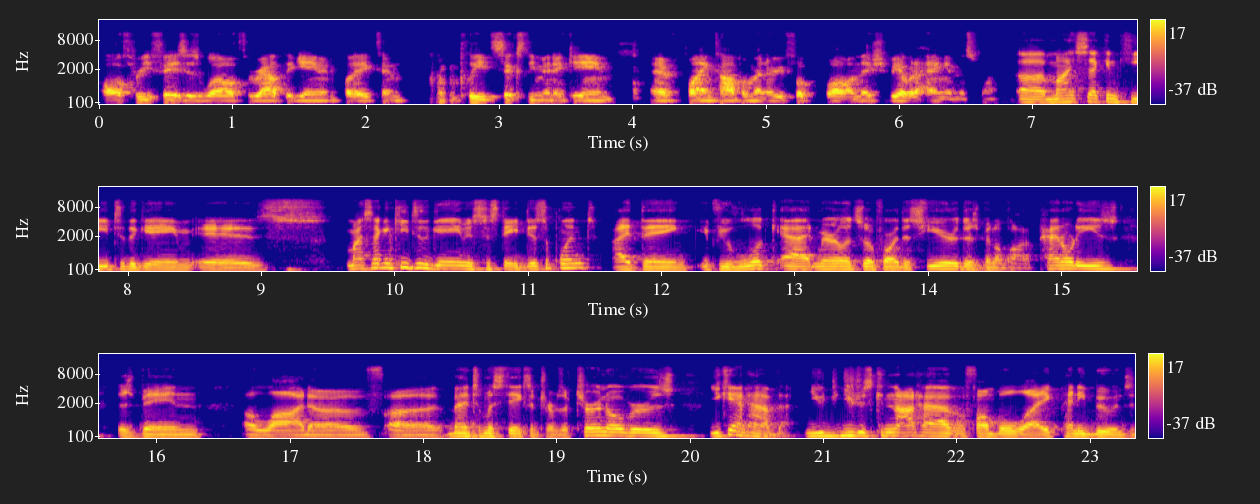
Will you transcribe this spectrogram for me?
all three phases well throughout the game and play a complete 60 minute game and playing complementary football, and they should be able to hang in this one. Uh, my second key to the game is my second key to the game is to stay disciplined. I think if you look at Maryland so far this year, there's been a lot of penalties. There's been a lot of uh, mental mistakes in terms of turnovers. You can't have that. You you just cannot have a fumble like Peny Boone's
